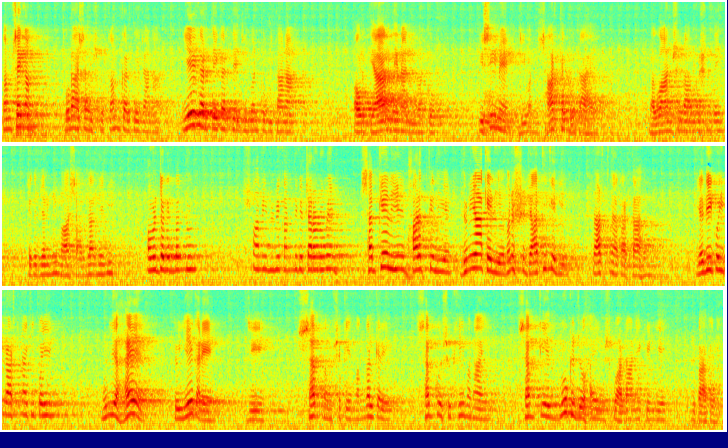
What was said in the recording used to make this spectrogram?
कम से कम, थोड़ा सा उसको कम करते जाना, ये करते करते जीवन को बिताना और त्याग देना जीवन को। इसी में जीवन सार्थक होता है। भगवान श्री रामकृष्ण देव जगत जननी माँ शारदा देवी और जगत बंधु स्वामी विवेकानंद के चरणों में सबके लिए, भारत के लिए, दुनिया के लिए, मनुष्य जाति के लिए प्रार्थना करता हूँ। यदि कोई प्रार्थना की कोई मूल्य है तो ये करें, जी, सब मनुष्य के मंगल करे, सबको सुखी बनाए, सबके दुख जो है उसको हटाने के लिए कृपा करें।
